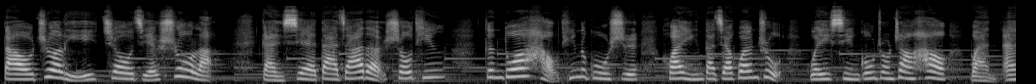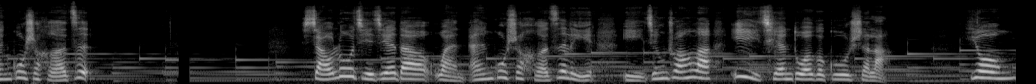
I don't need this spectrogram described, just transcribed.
到这里就结束了，感谢大家的收听。更多好听的故事，欢迎大家关注微信公众账号“晚安故事盒子”。小鹿姐姐的晚安故事盒子里已经装了一千多个故事了，用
